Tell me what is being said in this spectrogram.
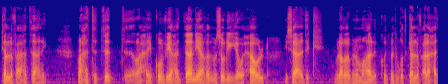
تكلف أحد ثاني. راح. راح يكون في أحد ثاني ياخذ مسؤولية ويحاول يساعدك. بالأغلب انهم اهلك وانت ما تبغى تكلف على أحد.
